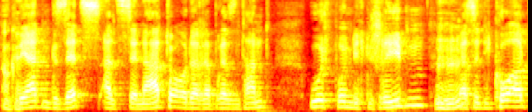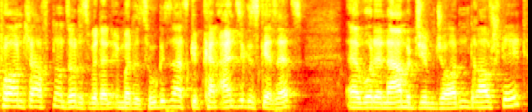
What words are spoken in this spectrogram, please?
Okay. Wer hat ein Gesetz als Senator oder Repräsentant ursprünglich geschrieben? Mhm. Das sind die Co-Autorenschaften und so. Das wird dann immer dazu gesagt. Es gibt kein einziges Gesetz, äh, wo der Name Jim Jordan draufsteht.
